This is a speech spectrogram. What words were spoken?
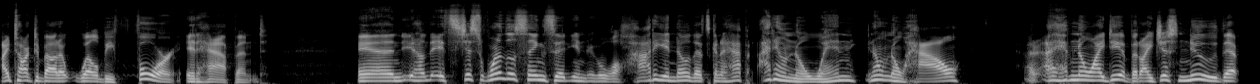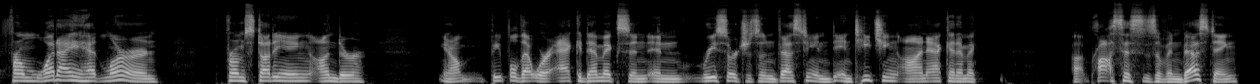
I talked about it well before it happened. And you know, it's just one of those things that you know, well, how do you know that's going to happen? I don't know when. You don't know how. I, I have no idea, but I just knew that from what I had learned from studying under you know, people that were academics and, and researchers investing and, and teaching on academic uh, processes of investing,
